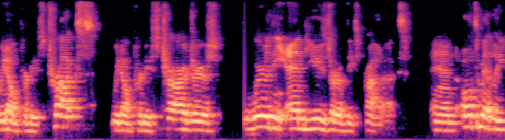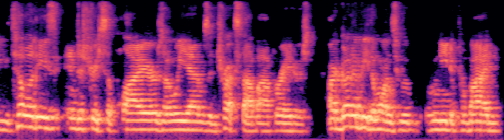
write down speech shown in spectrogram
We don't produce trucks. We don't produce chargers. We're the end user of these products. And ultimately, utilities, industry suppliers, OEMs, and truck stop operators are going to be the ones who, who need to provide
